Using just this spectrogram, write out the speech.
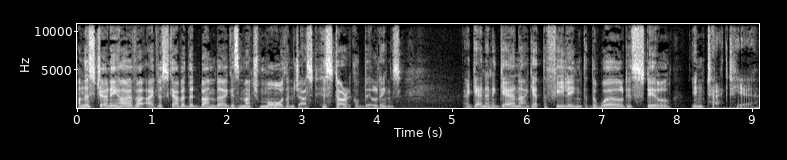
On this journey, however, I've discovered that Bamberg is much more than just historical buildings. Again and again, I get the feeling that the world is still intact here.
